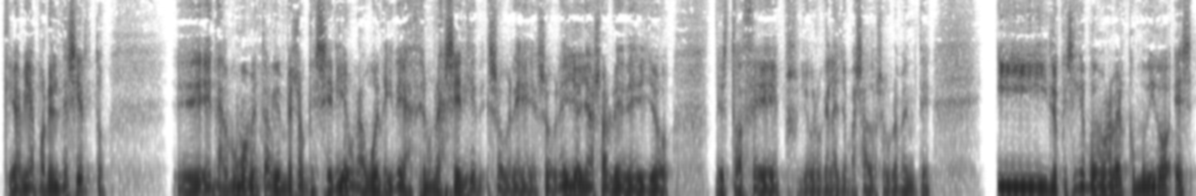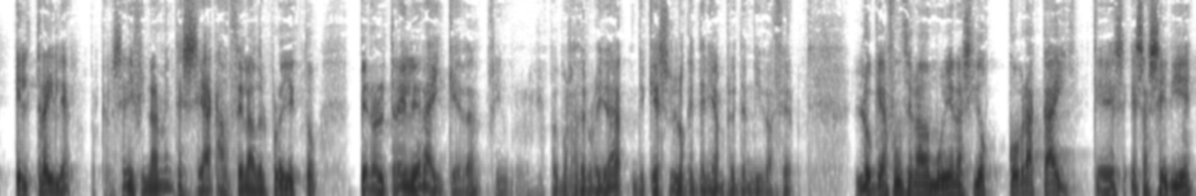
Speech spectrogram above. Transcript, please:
que había por el desierto. Eh, en algún momento alguien pensó que sería una buena idea hacer una serie sobre, sobre ello. Ya os hablé de ello, de esto hace, pues, yo creo que el año pasado seguramente. Y lo que sí que podemos ver, como digo, es el tráiler, porque la serie finalmente se ha cancelado el proyecto, pero el tráiler ahí queda. En fin, podemos hacer una idea de qué es lo que tenían pretendido hacer. Lo que ha funcionado muy bien ha sido Cobra Kai, que es esa serie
